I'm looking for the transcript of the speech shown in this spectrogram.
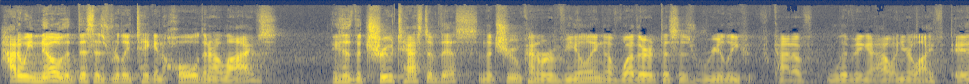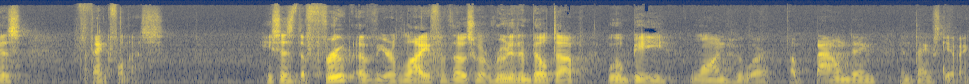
how do we know that this has really taken hold in our lives? He says the true test of this and the true kind of revealing of whether this is really kind of living out in your life is thankfulness. He says the fruit of your life, of those who are rooted and built up, will be one who are abounding in thanksgiving.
